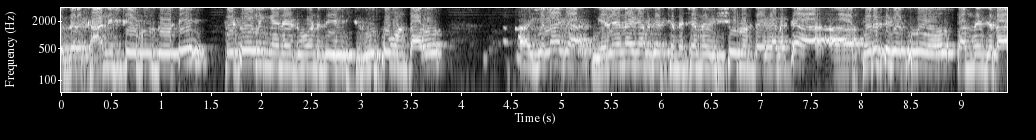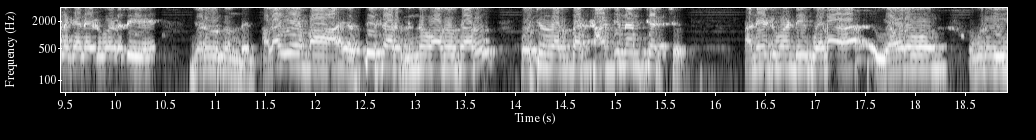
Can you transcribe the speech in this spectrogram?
ఇద్దరు కానిస్టేబుల్ తోటి పెట్రోలింగ్ అనేటువంటిది తిరుగుతూ ఉంటారు. ఇలాగా ఏదైనా కనుక చిన్న చిన్న విషయాలు ఉంటే కనుక ఆ, త్వరితగతిలో స్పందించడానికి అనేటువంటిది జరుగుతుంది. అలాగే మా ఎస్పీ సార్ బిందు మాధవ్ గారు వచ్చిన తర్వాత కార్డినల్ చర్చ్ అనేటువంటివి కూడా ఎవరు ఇప్పుడు ఈ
